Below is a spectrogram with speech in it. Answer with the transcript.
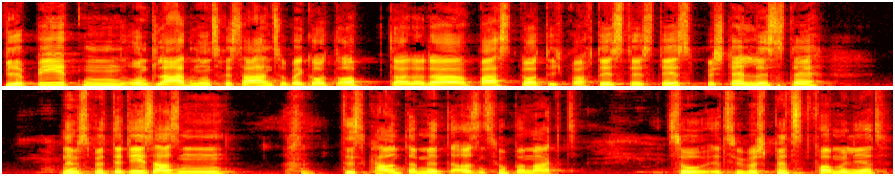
wir beten und laden unsere Sachen so bei Gott ab, da, da, da, passt Gott, ich brauche das, das, das, Bestellliste. Nimmst bitte das aus dem Discounter mit, aus dem Supermarkt. So jetzt überspitzt formuliert.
